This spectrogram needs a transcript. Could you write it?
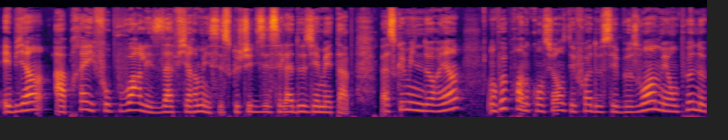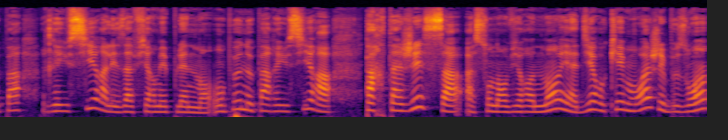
eh bien après il faut pouvoir les affirmer. C'est ce que je te disais, c'est la deuxième étape. Parce que mine de rien, on peut prendre conscience des fois de ses besoins, mais on peut ne pas réussir à les affirmer pleinement. On peut ne pas réussir à partager ça à son environnement et à dire, OK, moi j'ai besoin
